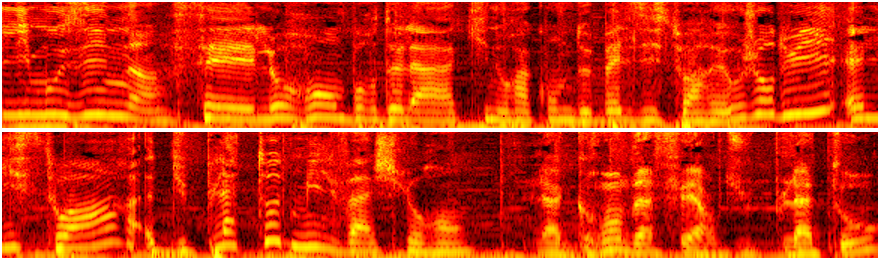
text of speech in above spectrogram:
limousine, c'est Laurent Bourdelat qui nous raconte de belles histoires. Et aujourd'hui, l'histoire du plateau de Mille Vaches, Laurent. La grande affaire du plateau,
